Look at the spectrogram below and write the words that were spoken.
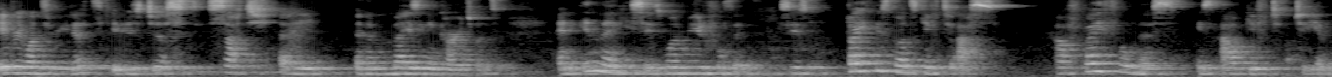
everyone to read it. It is just such a, an amazing encouragement. And in there, he says one beautiful thing. He says, faith is God's gift to us. Our faithfulness is our gift to Him.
